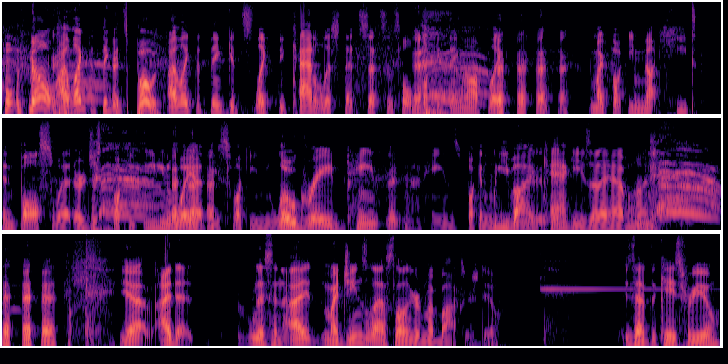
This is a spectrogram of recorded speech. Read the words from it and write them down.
don't know. I like to think it's both. I like to think it's like the catalyst that sets this whole fucking thing off. Like my fucking nut heat and ball sweat are just fucking eating away at these fucking low grade Hanes, uh, Hanes, fucking Levi khakis that I have on. yeah, I listen. I my jeans last longer than my boxers do. Is that the case for you?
